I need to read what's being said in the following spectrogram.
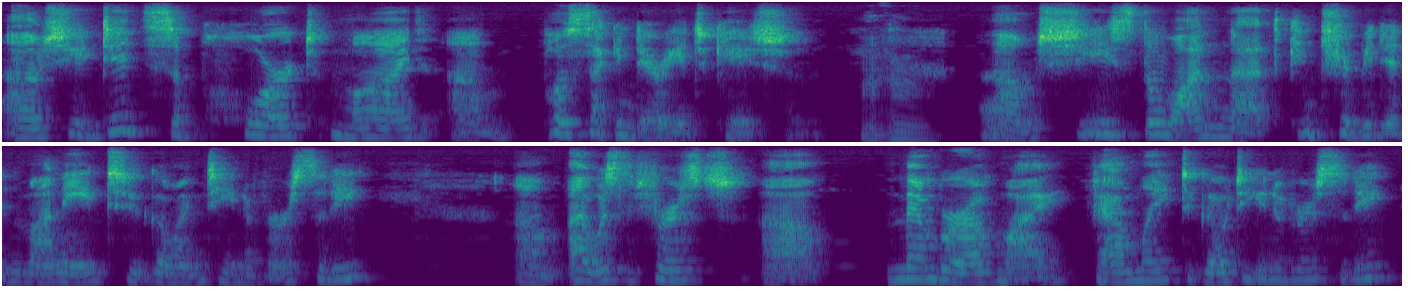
uh, she did support my um, post secondary education. Mm-hmm. Um, she's the one that contributed money to going to university. Um, I was the first uh, member of my family to go to university,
